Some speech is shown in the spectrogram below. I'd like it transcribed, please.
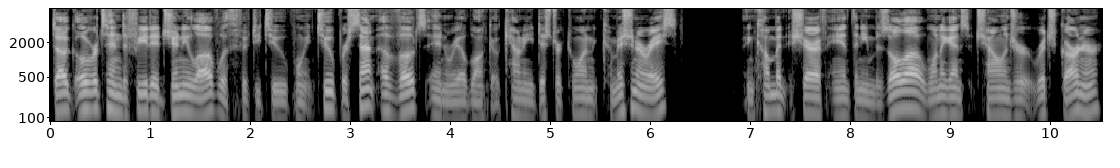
Doug Overton defeated Jenny Love with 52.2% of votes in Rio Blanco County District 1 Commissioner race. Incumbent Sheriff Anthony Mazzola won against challenger Rich Garner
